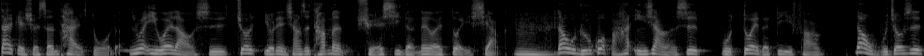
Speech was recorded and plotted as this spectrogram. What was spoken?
带给学生太多了。因为一位老师就有点像是他们学习的那位对象。嗯，那我如果把他影响的是不对的地方，那我不就是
